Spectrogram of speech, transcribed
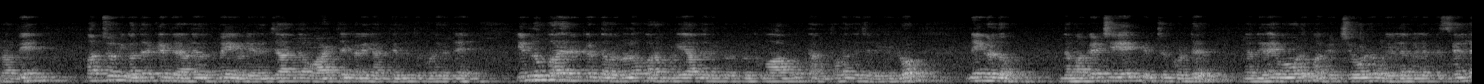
பிரவீன் மற்றும் இங்கு வந்திருக்கின்ற அனைவருமே என்னுடைய நெஞ்சார்ந்த வாழ்த்துக்களை நான் தெரிவித்துக் கொள்கிறேன். இன்னும் வர இருக்கின்றவர்களும் வர முடியாத இருக்கிறவர்களுக்கும் ஆகும் நான் தொடர்ந்து ஜெபிக்கின்றோம். நீங்களும் இந்த மகிழ்ச்சியை பெற்றுக்கொண்டு இந்த நிறைவோடு மகிழ்ச்சியோடு உங்கள் இல்லங்களுக்கு செல்ல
